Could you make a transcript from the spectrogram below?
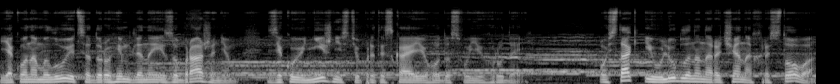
як вона милується дорогим для неї зображенням, з якою ніжністю притискає його до своїх грудей. Ось так і улюблена наречена Христова,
